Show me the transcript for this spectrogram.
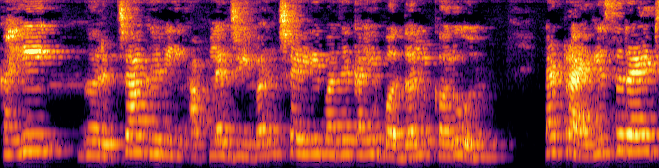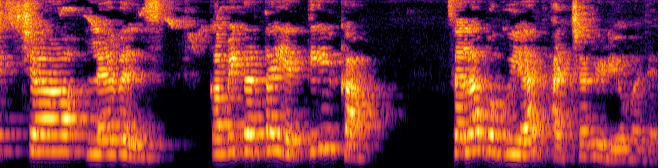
काही घरच्या घरी आपल्या जीवनशैलीमध्ये काही बदल करून या ट्रायग्लिसराईड्सच्या लेवल्स कमी करता येतील का? चला बघूयात आजच्या व्हिडिओमध्ये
